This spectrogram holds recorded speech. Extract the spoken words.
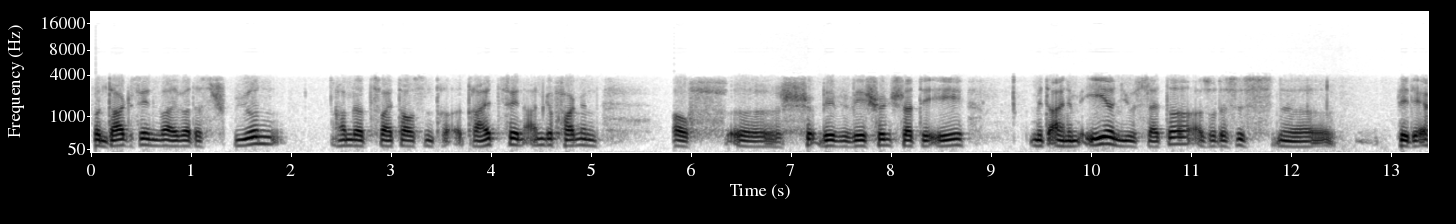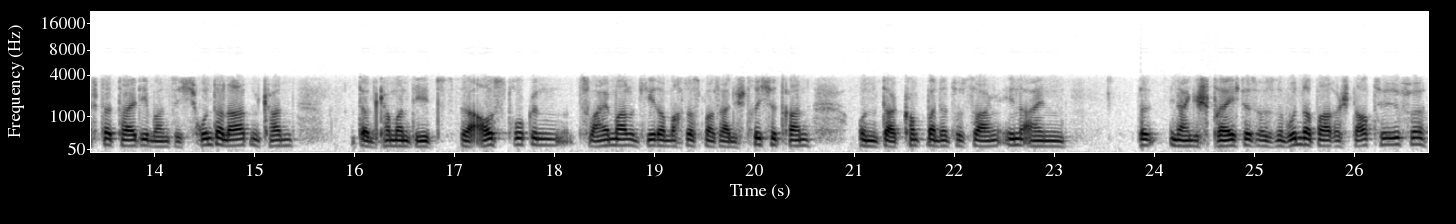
Von da gesehen, weil wir das spüren, haben wir 2013 angefangen, auf äh, www.schönstadt.de mit einem Ehe-Newsletter. Also das ist eine PDF-Datei, die man sich runterladen kann. Dann kann man die äh, ausdrucken zweimal und jeder macht das mal seine Striche dran und da kommt man dann sozusagen in ein, in ein Gespräch, das ist also eine wunderbare Starthilfe.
